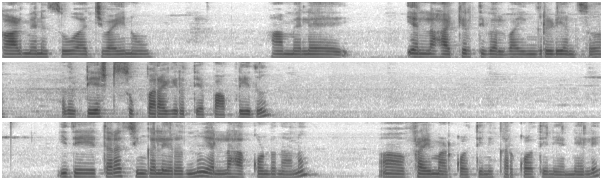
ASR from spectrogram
ಕಾಳು ಮೆಣಸು ಅಜ್ವೈನು, ಆಮೇಲೆ ಎಲ್ಲ ಹಾಕಿರ್ತೀವಲ್ವ ಇಂಗ್ರೀಡಿಯೆಂಟ್ಸು ಅದು ಟೇಸ್ಟ್ ಸೂಪರಾಗಿರುತ್ತೆ ಪಾಪಡಿದು ಇದೇ ಥರ ಸಿಂಗಲ್ ಇರೋದನ್ನು ಎಲ್ಲ ಹಾಕ್ಕೊಂಡು ನಾನು ಫ್ರೈ ಮಾಡ್ಕೊಳ್ತೀನಿ, ಕರ್ಕೊಳ್ತೀನಿ ಎಣ್ಣೆಯಲ್ಲಿ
